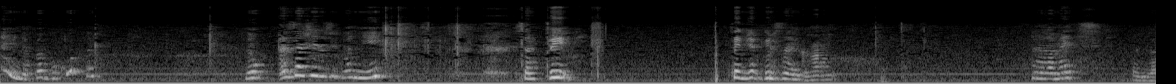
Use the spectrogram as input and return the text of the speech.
Ah, il n'y en a pas beaucoup. Hein. Donc un sachet de sucre vanillé, ça fait 7,5 grammes. On va mettre l'a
